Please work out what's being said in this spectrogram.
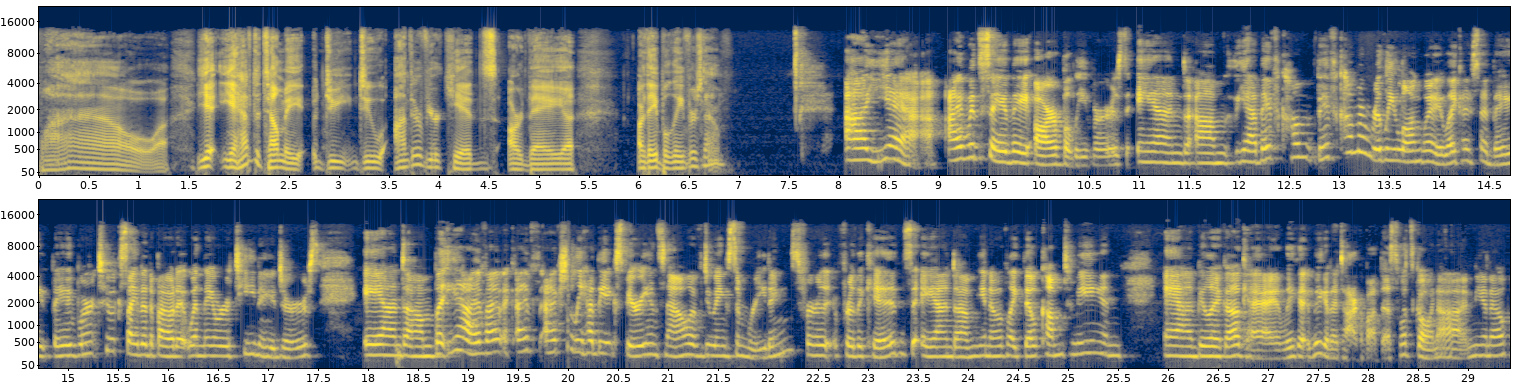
Wow. Yeah you have to tell me do do either of your kids are they are they believers now uh, yeah, I would say they are believers, and um, yeah, they've come they've come a really long way. Like I said, they they weren't too excited about it when they were teenagers, and um, but yeah, I've I've actually had the experience now of doing some readings for for the kids, and um, you know, like they'll come to me and and be like, okay, we got we got to talk about this. What's going on, you know?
